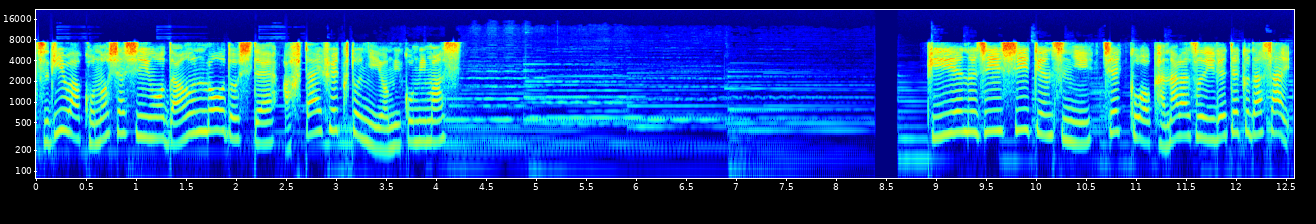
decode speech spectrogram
次はこの写真をダウンロードしてアフターエフェクトに読み込みます。PNG シーケンスにチェックを必ず入れてください。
